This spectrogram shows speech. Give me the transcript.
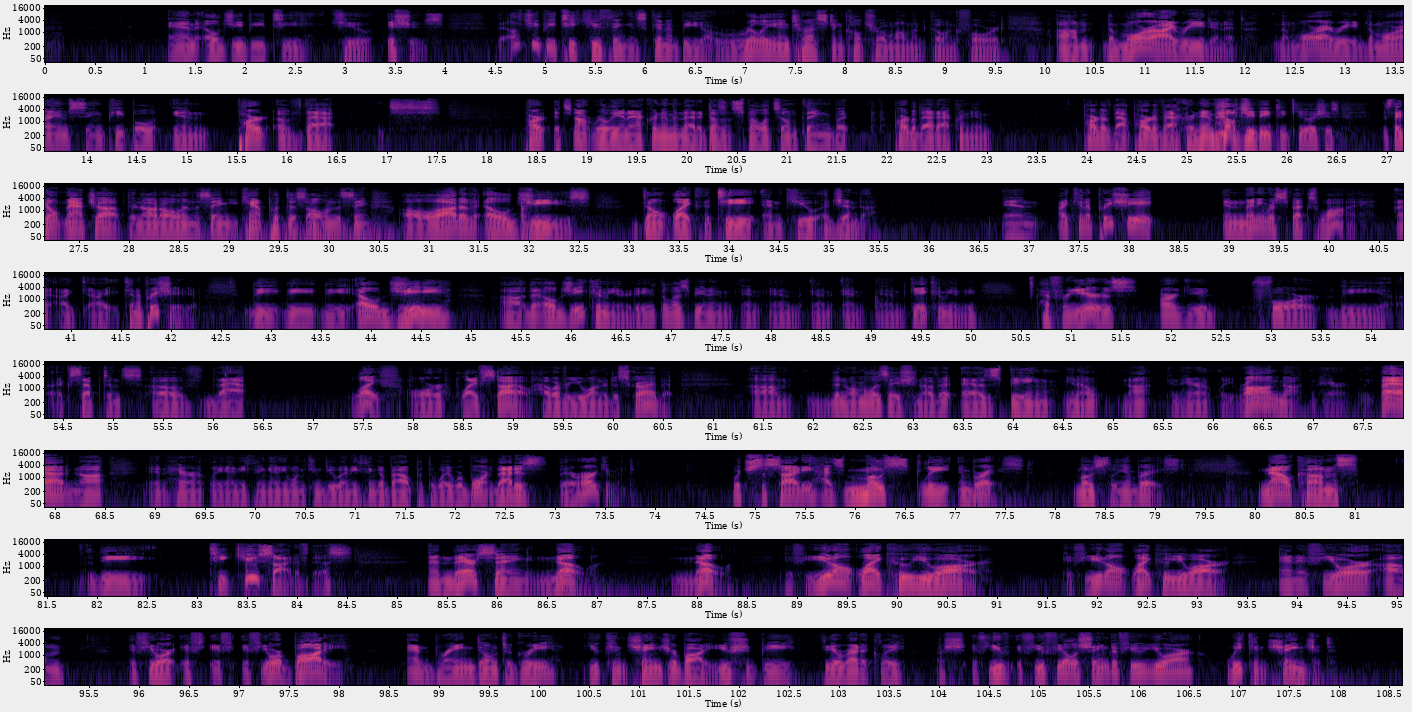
and LGBTQ issues. The LGBTQ thing is going to be a really interesting cultural moment going forward. Um, the more I read in it, the more I read, the more I am seeing people in part of that part it's not really an acronym in that it doesn't spell its own thing, but part of that acronym, part of that part of acronym LGBTQ issues is they don't match up. They're not all in the same. You can't put this all in the same. A lot of LGs don't like the T and Q agenda, and I can appreciate, in many respects, why. I, I, I can appreciate it. The the the LG uh, the LG community, the lesbian and, and, and, and, and, and gay community, have for years argued for the acceptance of that life or lifestyle, however you want to describe it. um, the normalization of it as being, you know, not inherently wrong, not inherently bad, not inherently anything anyone can do anything about, but the way we're born. That is their argument, which society has mostly embraced. Mostly embraced. Now comes the TQ side of this, and they're saying no, no. If you don't like who you are, if you don't like who you are, and if your um, if your if if if your body and brain don't agree, you can change your body. You should be theoretically if you if you feel ashamed of who you are, we can change it.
